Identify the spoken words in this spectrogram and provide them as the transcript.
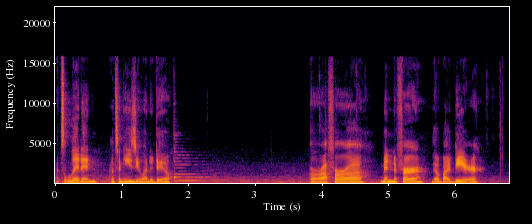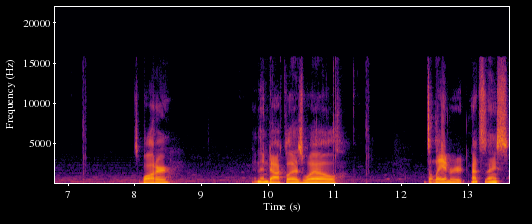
That's Lydon. That's an easy one to do. Arafara, Men-nefer. They'll buy beer. It's water. And then Dakhla as well. It's a land route. That's nice.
